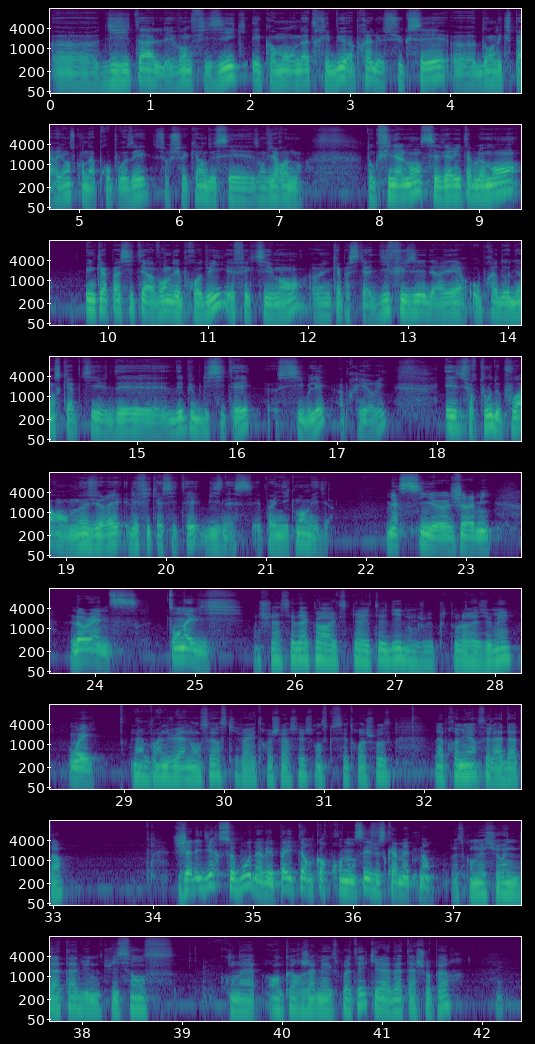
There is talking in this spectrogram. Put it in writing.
digitales, les ventes physiques, et comment on attribue après le succès dans l'expérience qu'on a proposée sur chacun de ces environnements. Donc finalement, c'est véritablement une capacité à vendre les produits, effectivement, une capacité à diffuser derrière auprès d'audiences captives des, publicités euh, ciblées, a priori, et surtout de pouvoir en mesurer l'efficacité business et pas uniquement média. Merci euh, Jérémy. Lawrence, ton avis? Je suis assez d'accord avec ce qui a été dit, donc je vais plutôt le résumer. Oui. D'un point de vue annonceur, ce qui va être recherché, je pense que c'est trois choses. La première, c'est la data. J'allais dire que ce mot n'avait pas été encore prononcé jusqu'à maintenant. Parce qu'on est sur une data d'une puissance qu'on n'a encore jamais exploité, qui est la data shopper,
